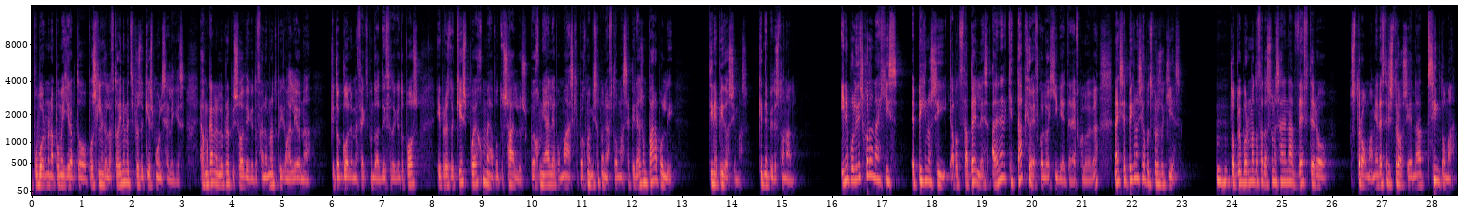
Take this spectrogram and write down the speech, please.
που μπορούμε να πούμε γύρω από το πώς λύνεται όλο αυτό είναι με τις προσδοκίες που μόλις έλεγες. Έχουμε κάνει ολόκληρο επεισόδιο για το φαινόμενο του πυγμαλίωνα και το golem effect που είναι το αντίθετο, για το πώς οι προσδοκίες που έχουμε από τους άλλους, που έχουν οι άλλοι από εμάς και που έχουμε εμείς από τον εαυτό μας, επηρεάζουν πάρα πολύ την επίδοσή μας και την επίδοση των άλλων. Είναι πολύ δύσκολο να έχεις επίγνωση από τις ταμπέλες, αλλά είναι αρκετά πιο εύκολο, όχι ιδιαίτερα εύκολο βέβαια, να έχεις επίγνωση από τις προσδοκίες. Mm-hmm. Το οποίο μπορούμε να το φανταστούμε σαν ένα δεύτερο στρώμα, μια δεύτερη στρώση, ένα σύμπτωμα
